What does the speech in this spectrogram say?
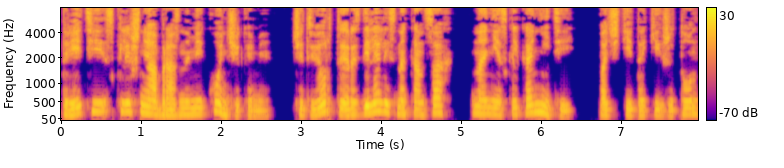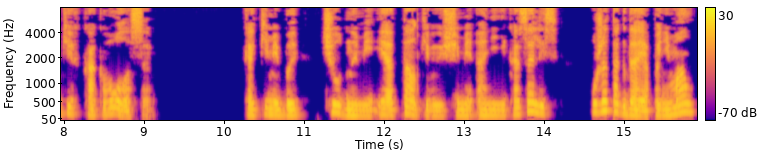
третьи с клешнеобразными кончиками, четвертые разделялись на концах на несколько нитей, почти таких же тонких, как волосы. Какими бы чудными и отталкивающими они ни казались, уже тогда я понимал,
